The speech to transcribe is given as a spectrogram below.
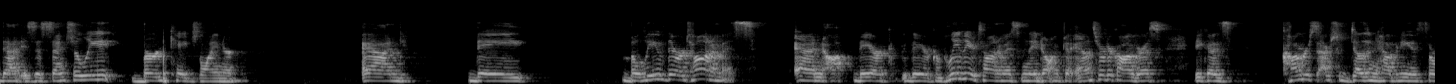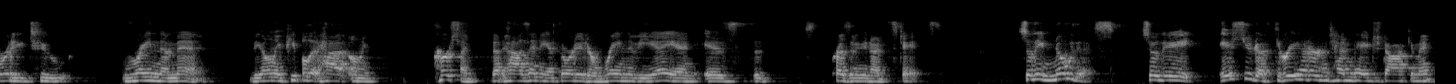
that is essentially birdcage liner. And they believe they're autonomous and uh, they are they are completely autonomous and they don't have to answer to Congress because Congress actually doesn't have any authority to rein them in. The only people that have, only person that has any authority to rein the VA in is the President of the United States. So they know this. So they issued a 310 page document,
